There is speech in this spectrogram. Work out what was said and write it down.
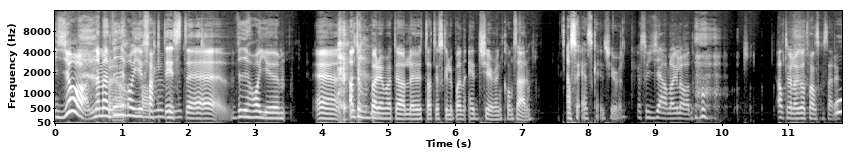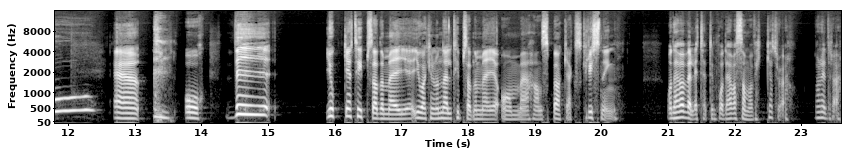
Ja, nej men vi har ju Ja, faktiskt, eh, vi har ju, eh, alltid på början med att jag la ut att jag skulle på en Ed Sheeran-konsert. Alltså jag älskar Ed Sheeran, jag är så jävla glad. Alltid velat gå på hans konserter. Eh, och vi, Jocke tipsade mig, Joakim Lundell tipsade mig om eh, hans spökjaktskryssning. Och det här var väldigt tätt inpå, det här var samma vecka tror jag. Var det inte det?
